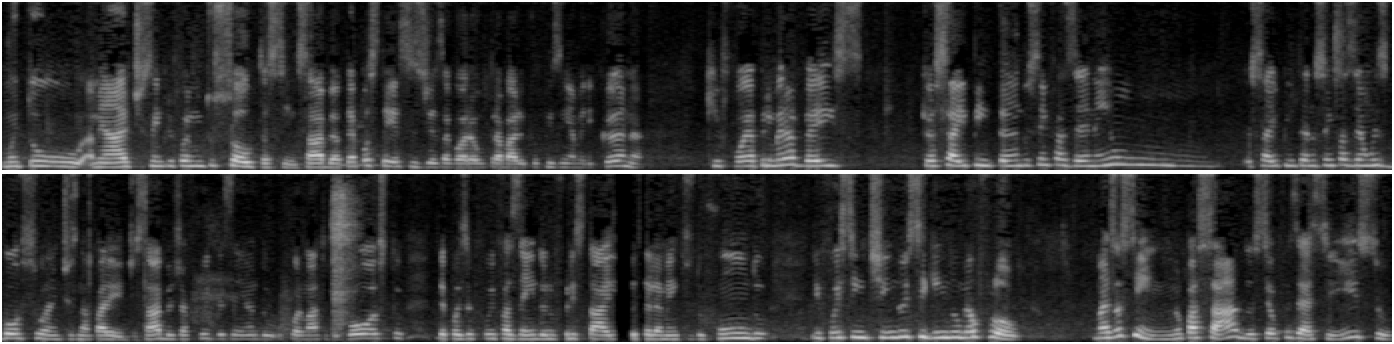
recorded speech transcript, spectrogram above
muito, a minha arte sempre foi muito solta, assim, sabe? Eu até postei esses dias agora o trabalho que eu fiz em Americana, que foi a primeira vez que eu saí pintando sem fazer nenhum. Eu saí pintando sem fazer um esboço antes na parede, sabe? Eu já fui desenhando o formato do rosto, depois eu fui fazendo no freestyle os elementos do fundo e fui sentindo e seguindo o meu flow. Mas assim, no passado, se eu fizesse isso,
